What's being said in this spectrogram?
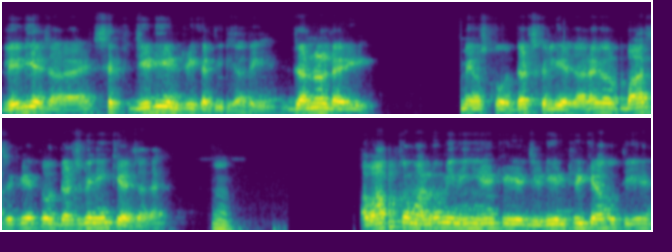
ले लिया जा रहा है सिर्फ़ जीडी एंट्री कर दी जा रही है जर्नल डायरी में उसको दर्ज कर लिया जा रहा है और बात जगह तो दर्ज भी नहीं किया जा रहा है हम्म। अवाम को मालूम ही नहीं है कि ये जीडी एंट्री क्या होती है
